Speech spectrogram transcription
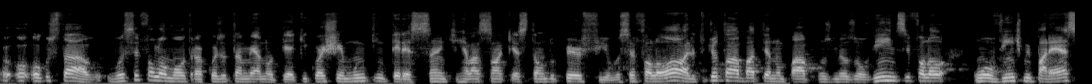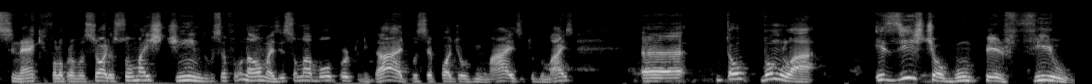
Ô, ô, Gustavo, você falou uma outra coisa, eu também anotei aqui, que eu achei muito interessante em relação à questão do perfil. Você falou, olha, outro dia eu estava batendo um papo com os meus ouvintes e falou, um ouvinte, me parece, né, que falou para você, olha, eu sou mais tímido. Você falou, não, mas isso é uma boa oportunidade, você pode ouvir mais e tudo mais. É, então, vamos lá. Existe algum perfil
